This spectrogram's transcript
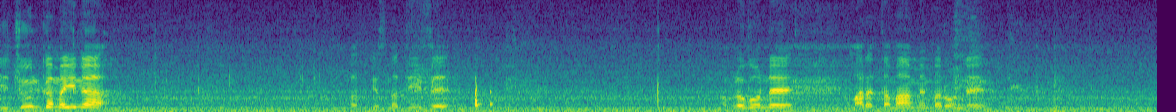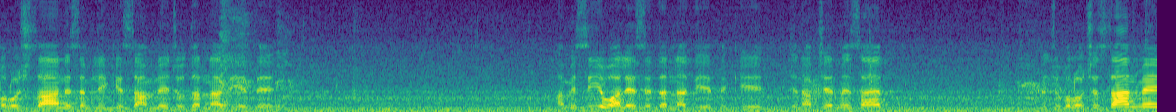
ये जून का महीना बदकिस्मती से हम लोगों ने, हमारे तमाम मेंबरों ने बलूचिस्तान असम्बली के सामने जो धरना दिए थे, हम इसी हवाले से धरना दिए थे कि जनाब चेयरमैन साहब जो बलूचिस्तान में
